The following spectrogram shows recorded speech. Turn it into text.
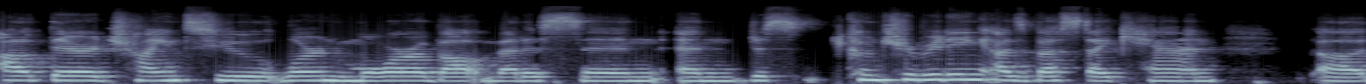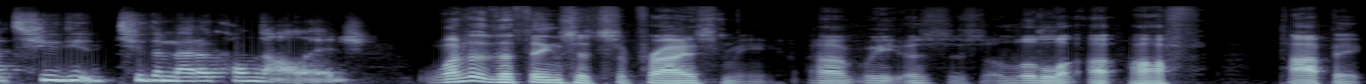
out there trying to learn more about medicine and just contributing as best i can uh, to the to the medical knowledge. One of the things that surprised me uh, we this is a little uh, off topic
